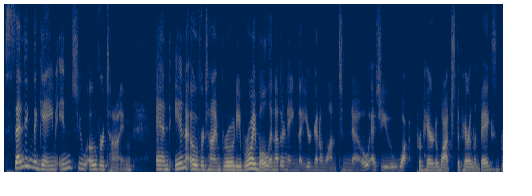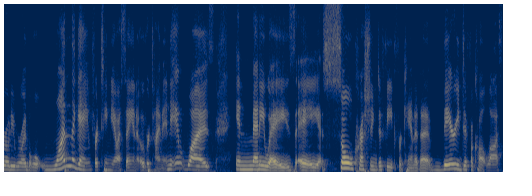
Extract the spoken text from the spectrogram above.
sending the game into overtime. And in overtime, Brody Roybal, another name that you're going to want to know as you wa- prepare to watch the Paralympics, Brody Roybal won the game for Team USA in overtime. And it was, in many ways, a soul crushing defeat for Canada. Very difficult loss.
